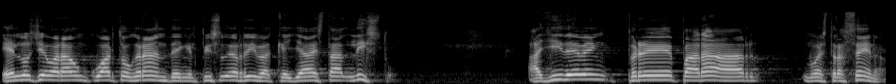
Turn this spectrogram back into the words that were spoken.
Él los llevará a un cuarto grande en el piso de arriba que ya está listo. Allí deben preparar nuestra cena.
